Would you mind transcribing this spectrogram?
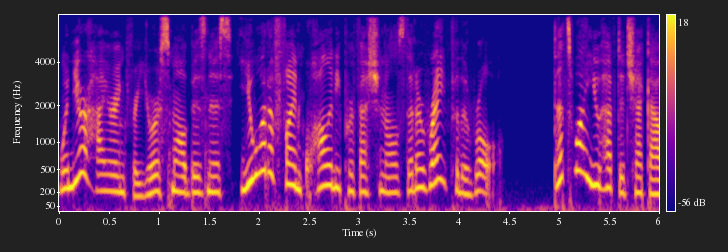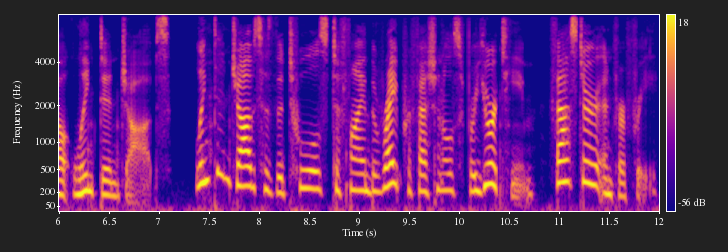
When you're hiring for your small business, you want to find quality professionals that are right for the role. That's why you have to check out LinkedIn Jobs. LinkedIn Jobs has the tools to find the right professionals for your team faster and for free.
